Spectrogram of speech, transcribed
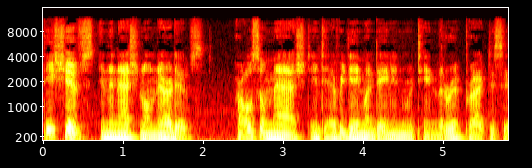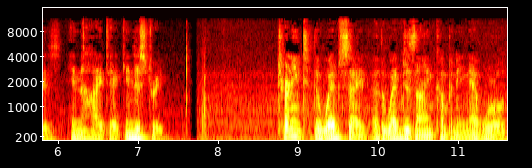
These shifts in the national narratives are also mashed into everyday mundane and routine literate practices in the high-tech industry. Turning to the website of the web design company Networld,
